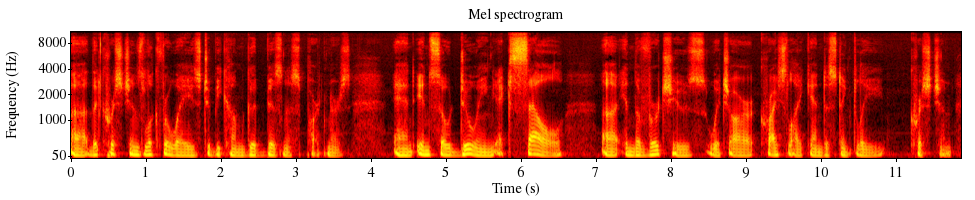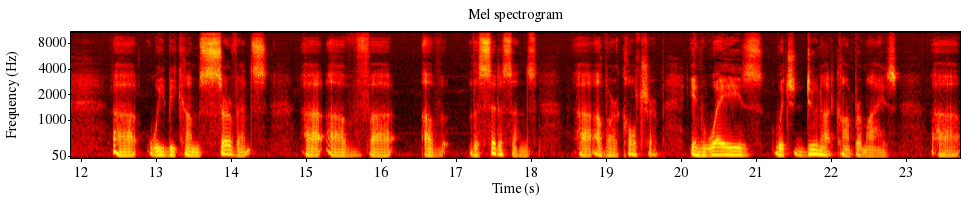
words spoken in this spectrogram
uh, that Christians look for ways to become good business partners, and in so doing, excel uh, in the virtues which are Christ like and distinctly Christian. Uh, we become servants uh, of, uh, of the citizens uh, of our culture in ways which do not compromise uh,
